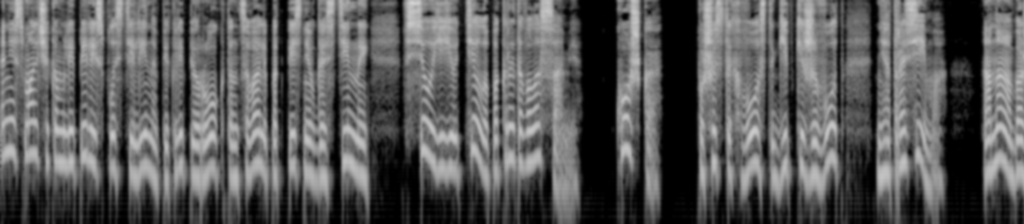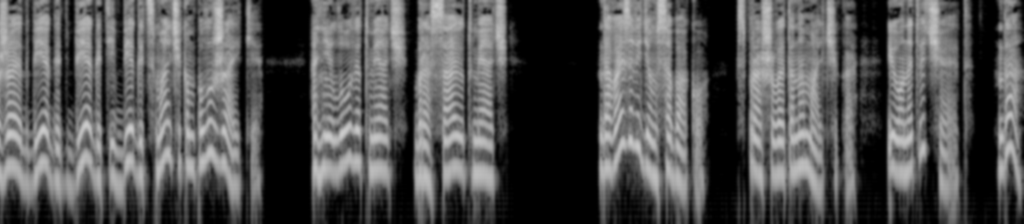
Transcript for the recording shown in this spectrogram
Они с мальчиком лепили из пластилина, пекли пирог, танцевали под песни в гостиной. Все ее тело покрыто волосами. Кошка, пушистый хвост, гибкий живот — неотразимо. Она обожает бегать, бегать и бегать с мальчиком по лужайке. Они ловят мяч, бросают мяч. «Давай заведем собаку?» — спрашивает она мальчика, и он отвечает «Да».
